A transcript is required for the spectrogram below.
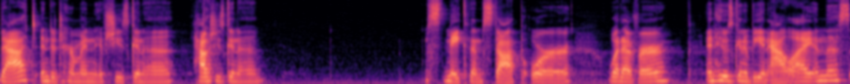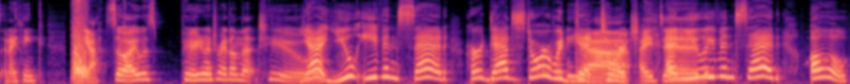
that and determine if she's going to how she's going to make them stop or whatever and who's going to be an ally in this. And I think Yeah. So I was pretty much right on that too. Yeah, you even said her dad's store would get Yeah, torched. I did. And you even said, oh,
